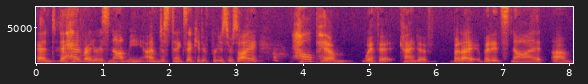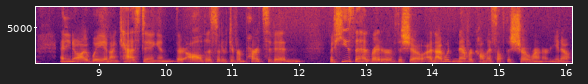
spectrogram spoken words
and the head writer is not me. I'm just an executive producer, so I help him with it, kind of. But I, but it's not. Um, and you know, I weigh in on casting and there all the sort of different parts of it, and but he's the head writer of the show, and I would never call myself the showrunner, you know.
